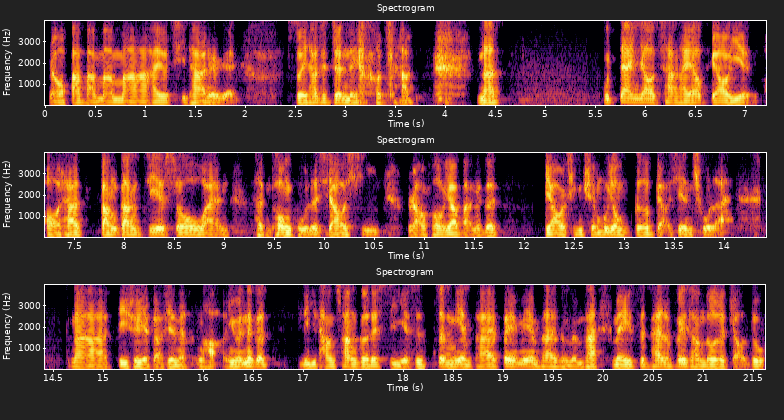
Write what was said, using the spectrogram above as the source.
然后爸爸妈妈还有其他的人，所以他是真的要唱。那不但要唱，还要表演哦。他刚刚接收完很痛苦的消息，然后要把那个表情全部用歌表现出来。那的确也表现得很好，因为那个礼堂唱歌的戏也是正面拍、背面拍、怎么拍，每一次拍了非常多的角度，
